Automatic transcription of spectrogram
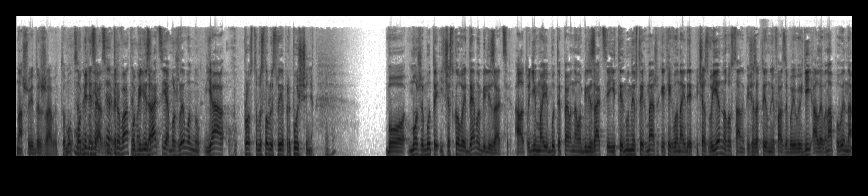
нашої держави. Тому це не Мобілізація речі. триватиме Мобілізація, можливо, ну я просто висловлюю своє припущення. Бо може бути і часткова і демобілізація, але тоді має бути певна мобілізація йти ну не в тих межах, яких вона йде під час воєнного стану, під час активної фази бойових дій, але вона повинна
